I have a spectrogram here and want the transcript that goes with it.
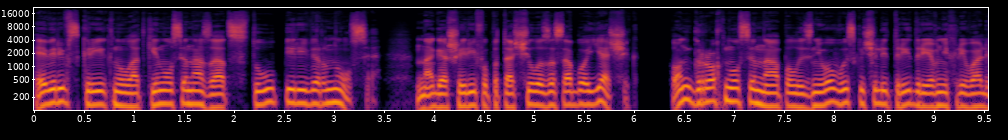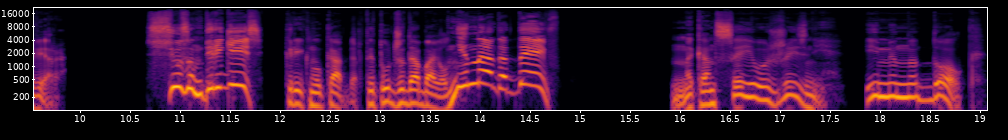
Эвери вскрикнул, откинулся назад, стул перевернулся. Нога шерифа потащила за собой ящик. Он грохнулся на пол, из него выскочили три древних револьвера. «Сьюзан, берегись!» — крикнул Кадберт и тут же добавил. «Не надо, Дэйв!» На конце его жизни именно долг,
